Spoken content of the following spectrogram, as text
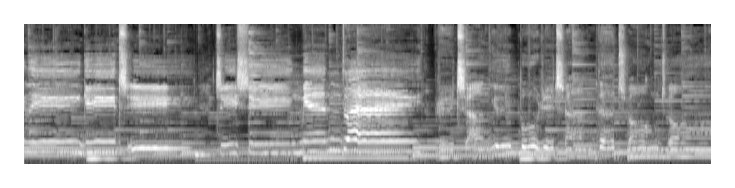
你一起即兴面对日常与不日常的种种。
